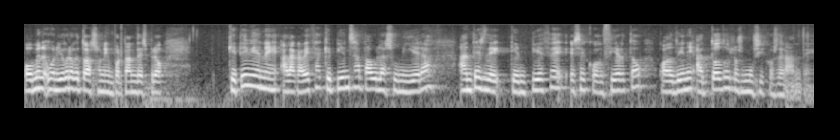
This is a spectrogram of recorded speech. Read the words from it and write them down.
o bueno, yo creo que todas son importantes, pero ¿qué te viene a la cabeza? ¿Qué piensa Paula Sumillera antes de que empiece ese concierto cuando tiene a todos los músicos delante?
